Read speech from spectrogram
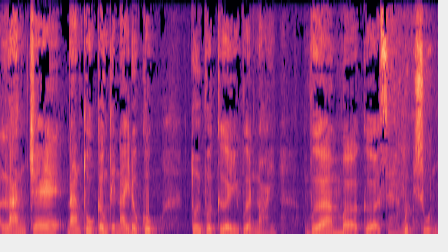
làn tre đan thủ công thế này đâu cụ. Tôi vừa cười vừa nói Vừa mở cửa xe bước xuống.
